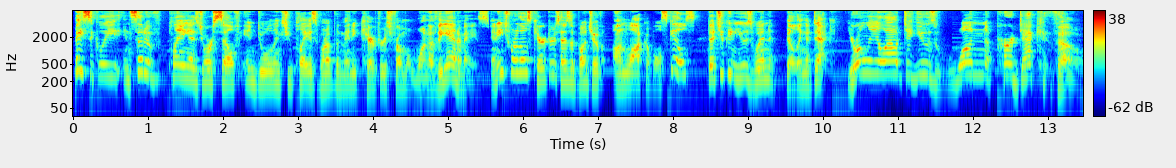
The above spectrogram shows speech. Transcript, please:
Basically, instead of playing as yourself in Duel Links, you play as one of the many characters from one of the animes. And each one of those characters has a bunch of unlockable skills that you can use when building a deck. You're only allowed to use one per deck though.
